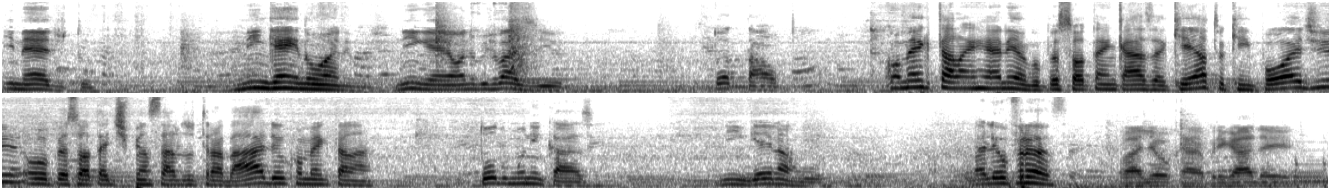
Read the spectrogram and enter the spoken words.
Inédito. Ninguém no ônibus. Ninguém, ônibus vazio. Total. Como é que tá lá em Realengo? O pessoal tá em casa quieto, quem pode? Ou o pessoal tá dispensado do trabalho? Como é que tá lá? Todo mundo em casa. Ninguém na rua. Valeu, França. Valeu, cara. Obrigado aí.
